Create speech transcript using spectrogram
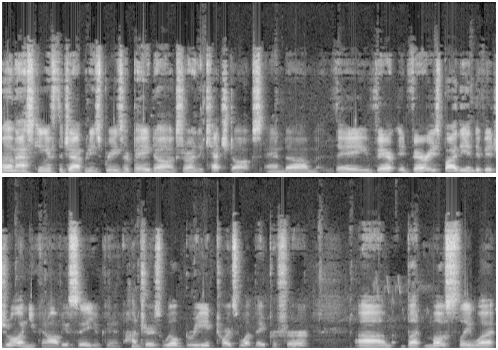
I'm asking if the Japanese breeds are bay dogs or are they catch dogs, and um, they var- it varies by the individual, and you can obviously you can hunters will breed towards what they prefer, um, but mostly what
